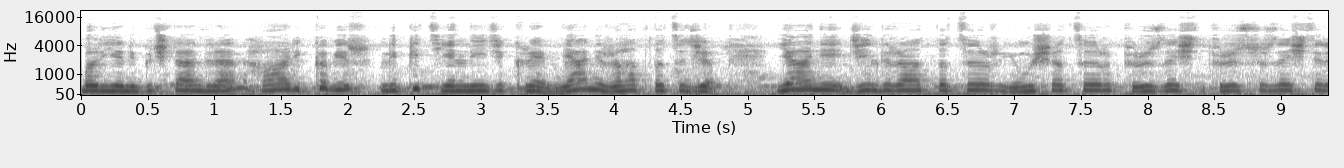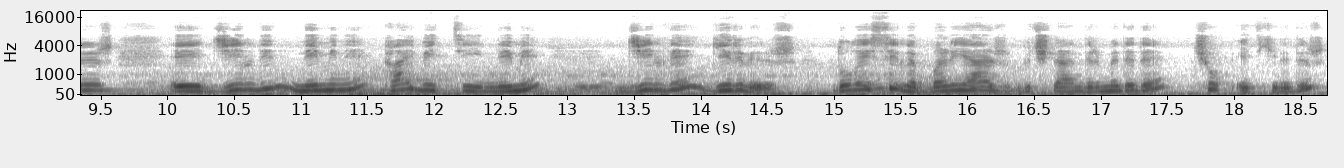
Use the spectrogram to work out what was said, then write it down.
bariyerini güçlendiren harika bir lipid yenileyici krem. Yani rahatlatıcı. Yani cildi rahatlatır, yumuşatır, pürüzleş, pürüzsüzleştirir. E, cildin nemini, kaybettiği nemi cilde geri verir. Dolayısıyla bariyer güçlendirmede de çok etkilidir.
